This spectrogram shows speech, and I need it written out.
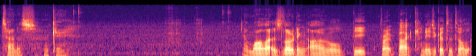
Tannis. Okay. And while that is loading, I will be right back. I need to go to the toilet.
